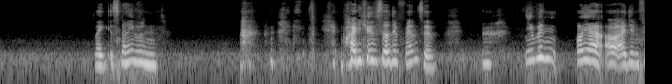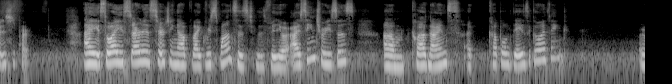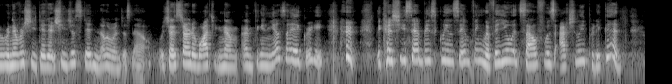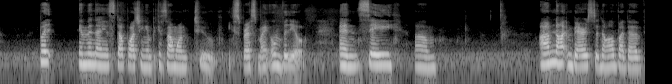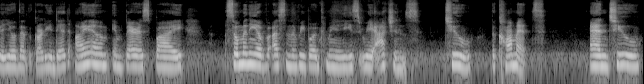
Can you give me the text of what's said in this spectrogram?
like it's not even why are you so defensive? Even oh yeah oh i didn't finish the part I so I started searching up like responses to this video. I seen Teresa's um, Cloud Nines a couple of days ago, I think, or whenever she did it. She just did another one just now, which I started watching. Now I'm thinking, yes, I agree, because she said basically the same thing. The video itself was actually pretty good, but and then I stopped watching it because I want to express my own video and say um, I'm not embarrassed at all by the video that the Guardian did. I am embarrassed by so many of us in the reborn community's reactions to the comments and to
